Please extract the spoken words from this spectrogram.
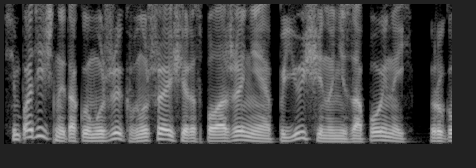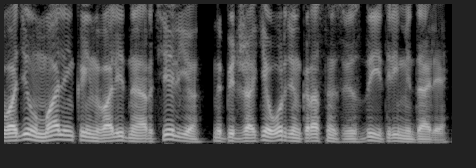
Симпатичный такой мужик, внушающий расположение, пьющий, но не запойный, руководил маленькой инвалидной артелью, на пиджаке орден Красной Звезды и три медали.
